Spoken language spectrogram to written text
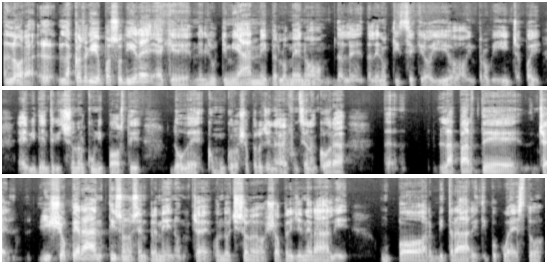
allora, eh, la cosa che io posso dire è che negli ultimi anni, perlomeno dalle, dalle notizie che ho io in provincia, poi è evidente che ci sono alcuni posti dove comunque lo sciopero generale funziona ancora. Eh, la parte, cioè gli scioperanti sono sempre meno, cioè quando ci sono scioperi generali un po' arbitrari tipo questo,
